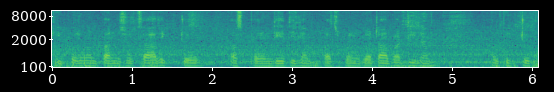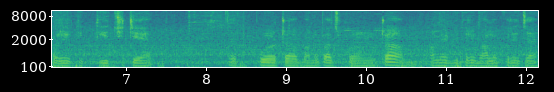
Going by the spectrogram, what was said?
কি পরিমাণ পানি সরছে। আর একটু পাঁচফোড়ন দিয়ে দিলাম পাঁচফোড়ন পুরোটা আবার দিলাম। অল্প একটু উপরের দিক দিয়ে ছিটে পুরোটা মানে পাঁচফোড়নটা আমের ভিতরে ভালো করে যায়।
